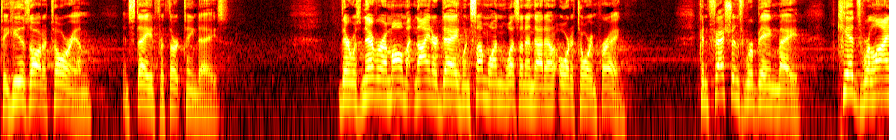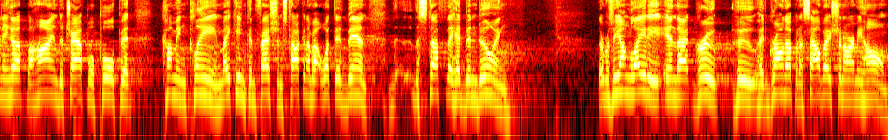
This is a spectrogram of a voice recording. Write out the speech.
to his auditorium and stayed for 13 days. There was never a moment, night or day, when someone wasn't in that auditorium praying. Confessions were being made. Kids were lining up behind the chapel pulpit, coming clean, making confessions, talking about what they'd been, the stuff they had been doing. There was a young lady in that group who had grown up in a Salvation Army home.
